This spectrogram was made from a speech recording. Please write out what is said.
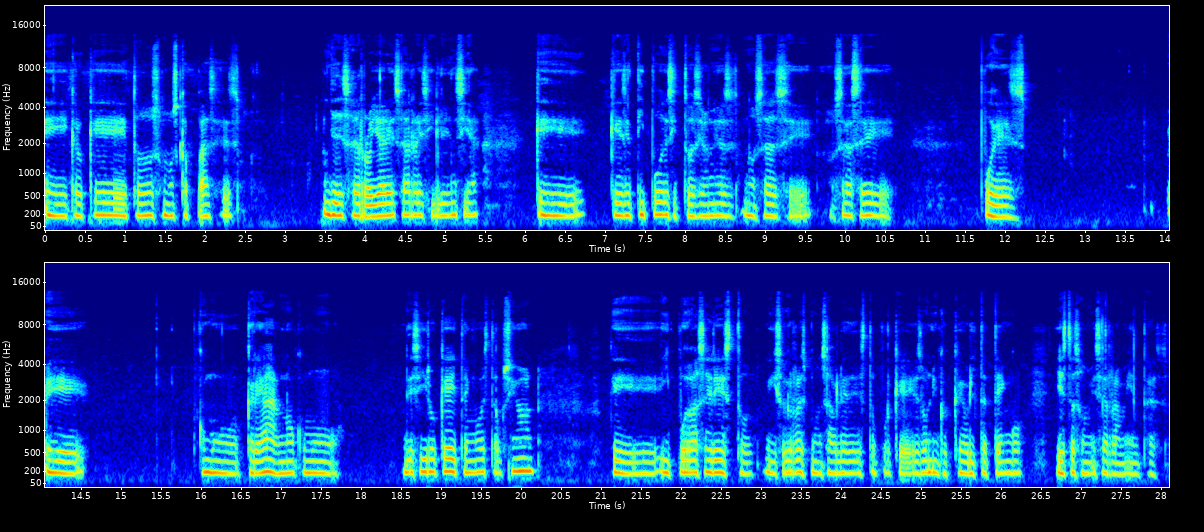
eh, creo que todos somos capaces de desarrollar esa resiliencia que, que ese tipo de situaciones nos hace, nos hace pues eh, como crear, ¿no? Como decir, ok, tengo esta opción, eh, y puedo hacer esto y soy responsable de esto porque es lo único que ahorita tengo y estas son mis herramientas.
